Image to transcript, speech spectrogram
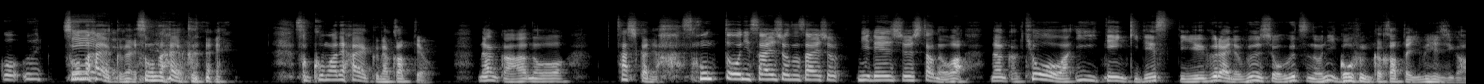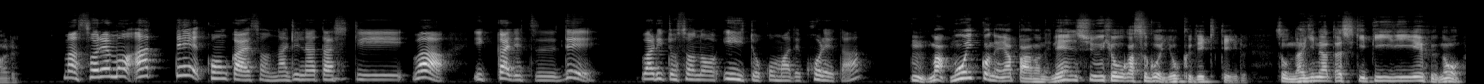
一個打って。そんな早くない、そんな早くない。そこまで早くなかったよ。なんかあの、確かに、は本当に最初の最初に練習したのは、なんか今日はいい天気ですっていうぐらいの文章を打つのに5分かかったイメージがある。まあ、それもあって、今回そのなぎなた式は、1ヶ月で、割とその、いいとこまで来れたうん。まあ、もう一個ね、やっぱあのね、練習表がすごいよくできている。その、なぎなた式 PDF の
